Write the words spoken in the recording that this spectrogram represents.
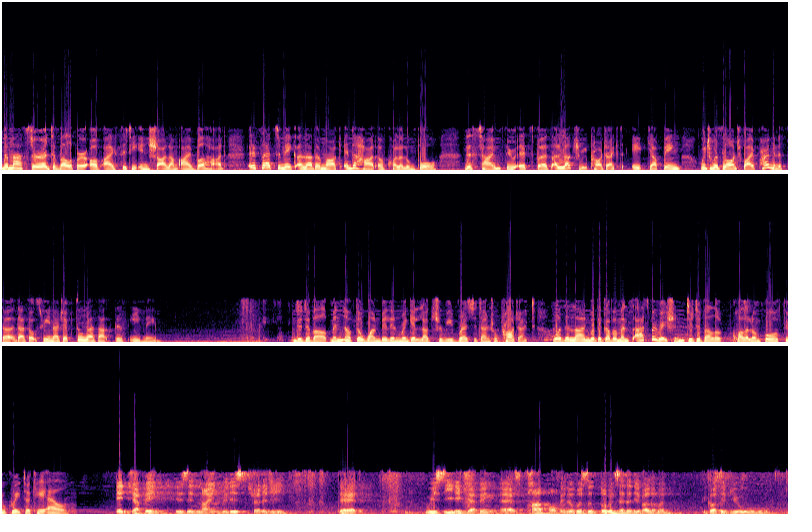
The master developer of iCity in Shah Alam I Berhad is set to make another mark in the heart of Kuala Lumpur. This time through its first luxury project, 8 Kia Peng, which was launched by Prime Minister Datuk Sri Najib Tun Razak this evening. The development of the 1 billion ringgit luxury residential project was in line with the government's aspiration to develop Kuala Lumpur through Greater KL. 8 Kia Peng is in line with this strategy that we see 8 Kia as part of an urban, urban center development because if you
